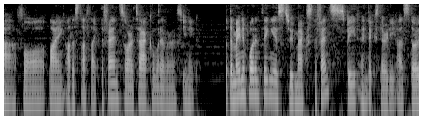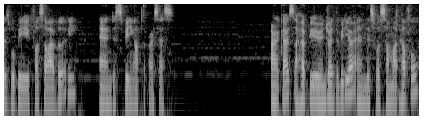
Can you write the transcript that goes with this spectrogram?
uh, for buying other stuff like defense or attack or whatever else you need. But the main important thing is to max defense, speed and dexterity as those will be for survivability and just speeding up the process. Alright guys, I hope you enjoyed the video and this was somewhat helpful.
